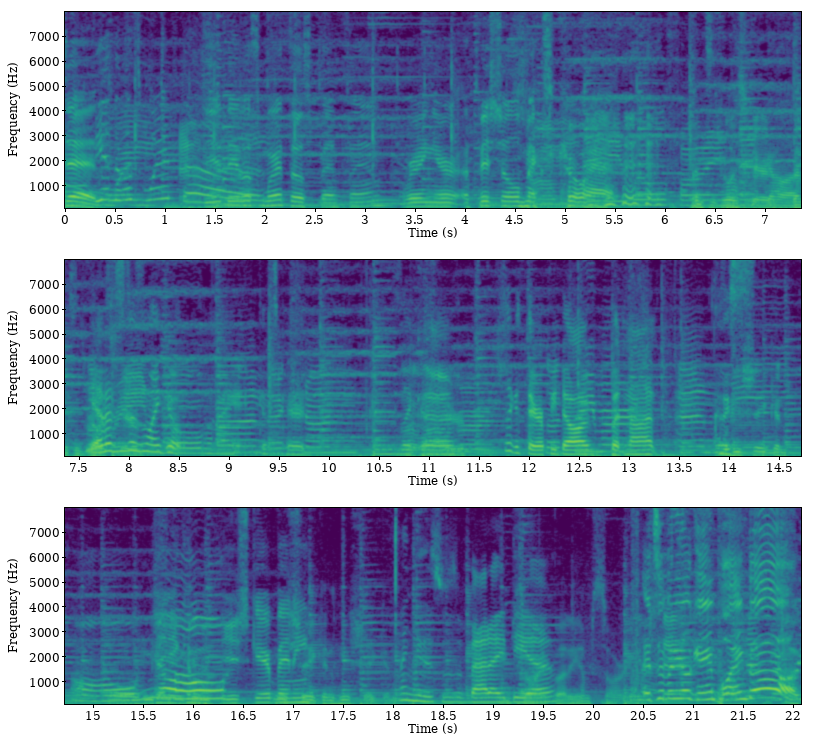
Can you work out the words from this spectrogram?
Dead. Dia de los Muertos. Dia de los Muertos, Benson. Wearing your official Mexico hat. Benson's really scared. Oh Benson's really Yeah, Betsy scared. doesn't like it when I get scared. He's like a, he's like a therapy dog, but not. He's he's, shaking. Oh no! You scared, He's Benny? shaking. He's shaking. I knew this was a bad idea. Sorry, idea. buddy. I'm sorry. It's a video game playing dog.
